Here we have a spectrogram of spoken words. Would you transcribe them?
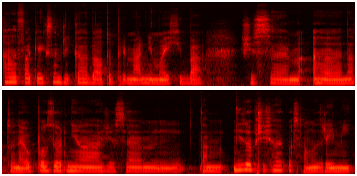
Ale fakt, jak jsem říkala, byla to primárně moje chyba, že jsem uh, na to neupozornila, že jsem tam, mně to přišlo jako samozřejmý,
